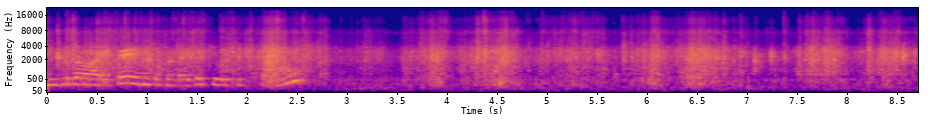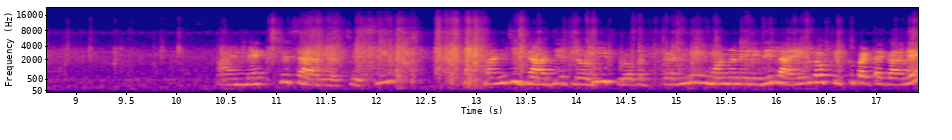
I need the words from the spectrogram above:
ఇందులో అయితే ఇంకొకటి అయితే చూపిస్తాను అండ్ నెక్స్ట్ శారీ వచ్చేసి మంచి జార్జెట్లోది ఇప్పుడు ఒక ట్రెండ్ మొన్న నేను ఇది లైవ్లో పిక్ పెట్టగానే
